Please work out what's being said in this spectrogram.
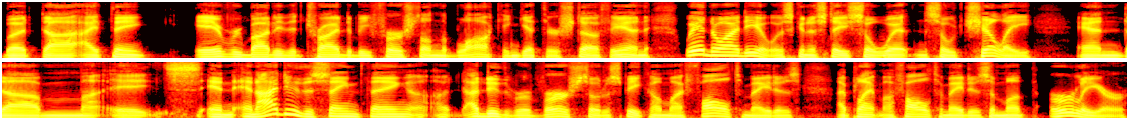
But uh, I think everybody that tried to be first on the block and get their stuff in, we had no idea it was going to stay so wet and so chilly and um, it's and and I do the same thing. Uh, I do the reverse, so to speak, on my fall tomatoes. I plant my fall tomatoes a month earlier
